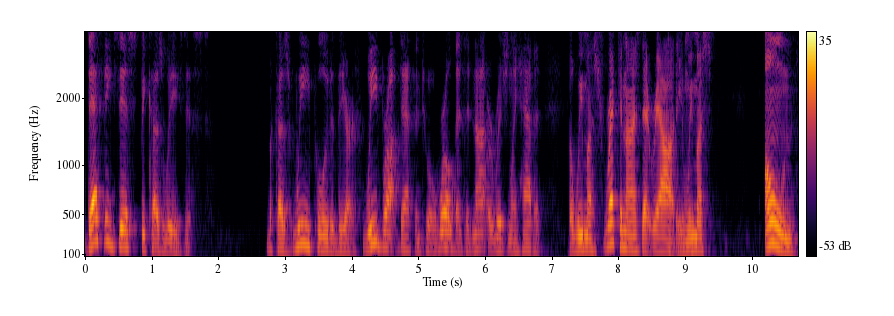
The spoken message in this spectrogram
Death exists because we exist. Because we polluted the earth. We brought death into a world that did not originally have it. But we must recognize that reality and we must own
